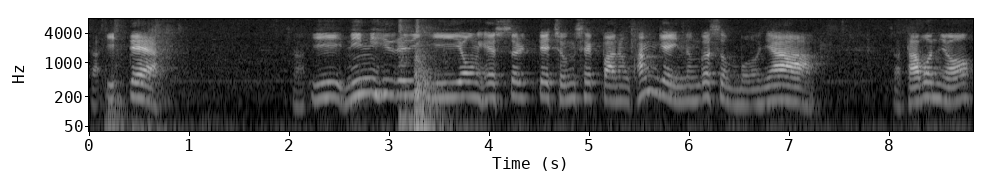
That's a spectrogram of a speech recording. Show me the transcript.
자, 이때 자, 이 닌히드린을 이용했을 때 정색 반응 관계에 있는 것은 뭐냐? 자, 답은요.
